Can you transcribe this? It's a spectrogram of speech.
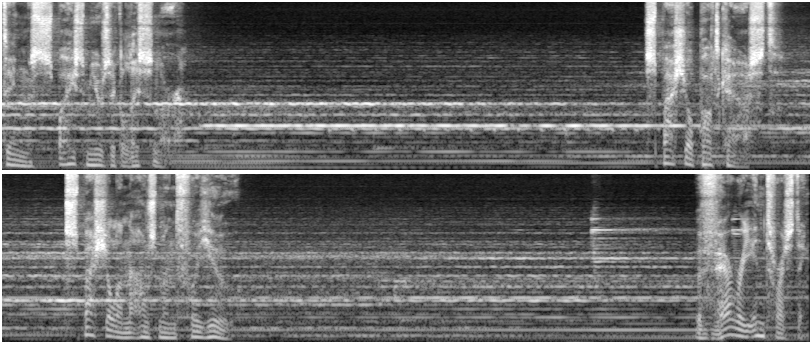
Greetings, Space Music listener. Special podcast. Special announcement for you. Very interesting.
